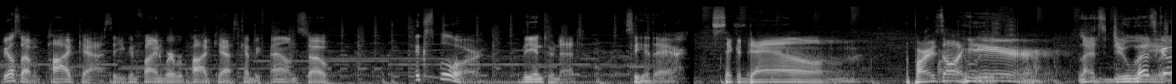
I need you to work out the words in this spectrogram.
We also have a podcast that you can find wherever podcasts can be found, so explore the internet. See you there. Take it down. The party's all here. Let's do it. Let's go!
